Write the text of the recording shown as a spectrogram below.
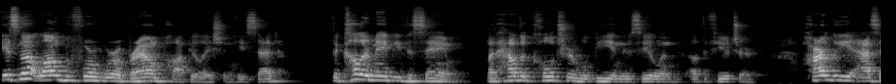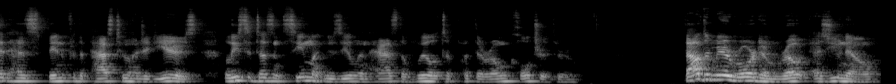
It's not long before we're a brown population, he said. The color may be the same, but how the culture will be in New Zealand of the future. Hardly as it has been for the past 200 years, at least it doesn't seem like New Zealand has the will to put their own culture through. Valdemar Rordam wrote, as you know,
